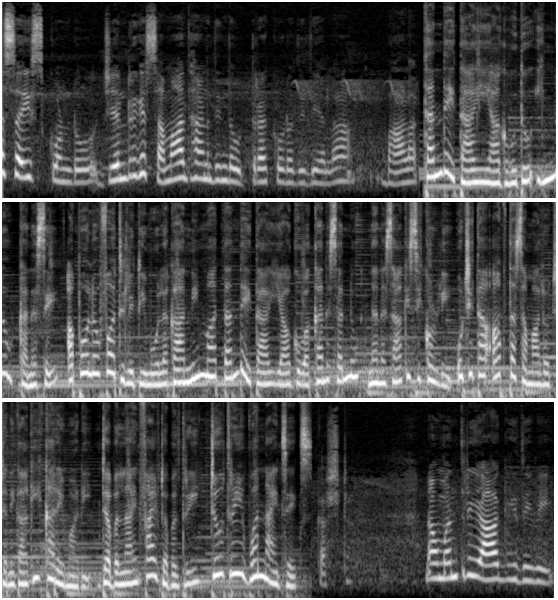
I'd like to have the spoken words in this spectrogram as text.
ಸಹಿಸ್ಕೊಂಡು ಜನರಿಗೆ ಸಮಾಧಾನದಿಂದ ಉತ್ತರ ಕೊಡೋದಿದೆಯಲ್ಲ? ಬಹಳ ತಂದೆ ತಾಯಿಯಾಗುವುದು ಇನ್ನೂ ಕನಸೆ. ಅಪೋಲೋ ಫರ್ಟಿಲಿಟಿ ಮೂಲಕ ನಿಮ್ಮ ತಂದೆ ತಾಯಿಯಾಗುವ ಕನಸನ್ನು ನನಸಾಗಿಸಿಕೊಳ್ಳಿ. ಉಚಿತ ಆಪ್ತ ಸಮಾಲೋಚನೆಗಾಗಿ ಕರೆ ಮಾಡಿ. Double nine five double three two three one nine six. ಕಷ್ಟ. ನಾವು ಮಂತ್ರಿ ಆಗಿದ್ದೀವಿ.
